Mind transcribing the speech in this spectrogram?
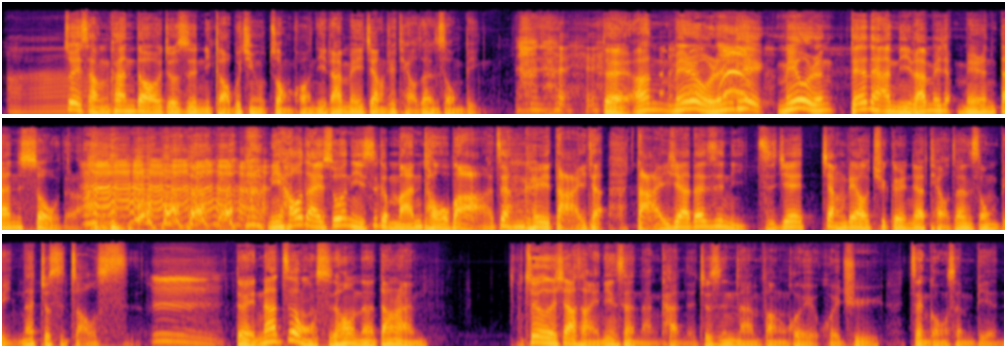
啊，最常看到的就是你搞不清楚状况，你蓝莓酱去挑战松饼，对对啊，没有人可以，没有人等等，你蓝莓酱没人单售的啦。你好歹说你是个馒头吧，这样可以打一下打一下，但是你直接酱料去跟人家挑战松饼，那就是找死。嗯，对，那这种时候呢，当然最后的下场一定是很难看的，就是男方会回去正宫身边。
